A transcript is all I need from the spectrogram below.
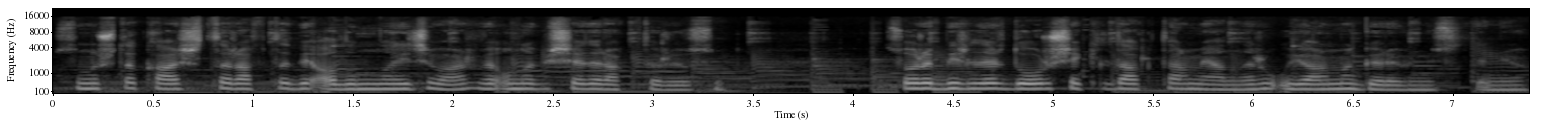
Sonuçta karşı tarafta bir alımlayıcı var ve ona bir şeyler aktarıyorsun. Sonra birileri doğru şekilde aktarmayanları uyarma görevini üstleniyor.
